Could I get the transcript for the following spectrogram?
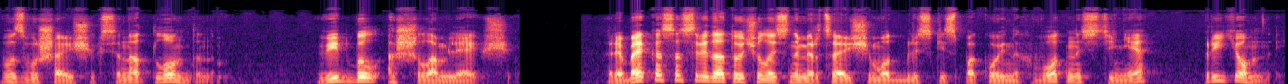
возвышающихся над Лондоном. Вид был ошеломляющим. Ребекка сосредоточилась на мерцающем отблеске спокойных вод на стене приемной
